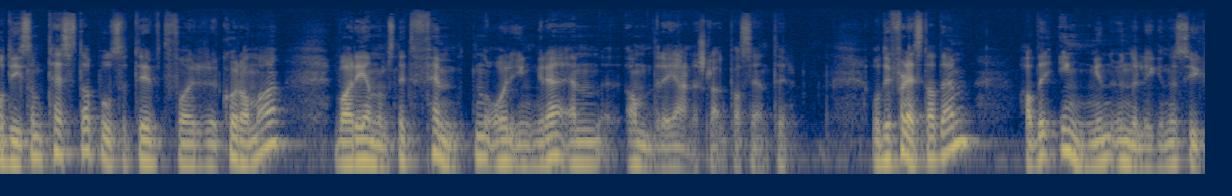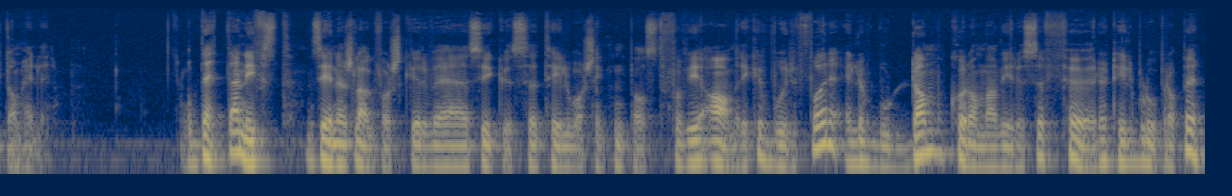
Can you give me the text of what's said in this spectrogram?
Og de som testa positivt for korona, var i gjennomsnitt 15 år yngre enn andre hjerneslagpasienter. Og de fleste av dem hadde ingen underliggende sykdom heller. Og dette er nifst, sier en slagforsker ved sykehuset til Washington Post. For vi aner ikke hvorfor eller hvordan koronaviruset fører til blodpropper.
